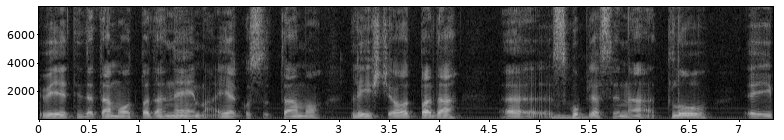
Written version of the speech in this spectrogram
i vidjeti da tamo otpada nema, iako su tamo lišće otpada, e, skuplja se na tlu, i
